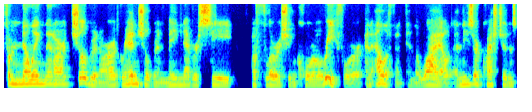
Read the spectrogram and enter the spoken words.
from knowing that our children or our grandchildren may never see a flourishing coral reef or an elephant in the wild? And these are questions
